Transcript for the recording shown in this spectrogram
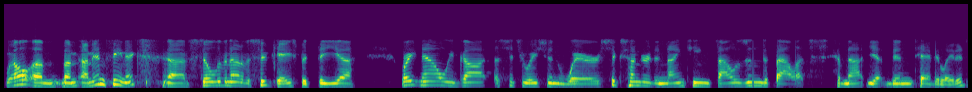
Well, um, I'm, I'm, in Phoenix, uh, still living out of a suitcase, but the uh, Right now, we've got a situation where 619,000 ballots have not yet been tabulated.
